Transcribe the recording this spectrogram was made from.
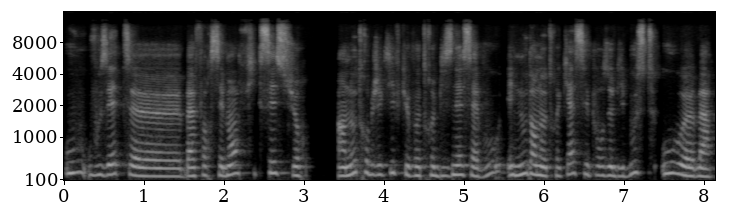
où vous êtes euh, bah, forcément fixé sur un autre objectif que votre business à vous. Et nous, dans notre cas, c'est pour The Bee Boost, où, euh, bah,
